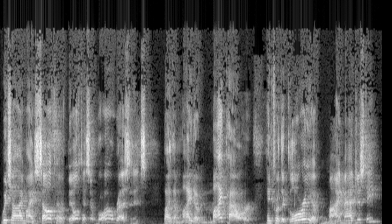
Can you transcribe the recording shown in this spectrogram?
which I myself have built as a royal residence by the might of my power and for the glory of my majesty?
